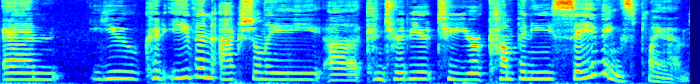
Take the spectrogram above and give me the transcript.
And you could even actually uh, contribute to your company savings plan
